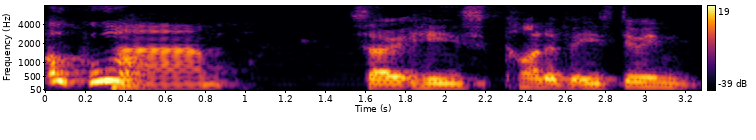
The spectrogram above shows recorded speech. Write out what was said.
oh, cool. Um, so he's kind of he's doing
